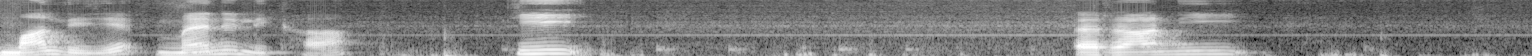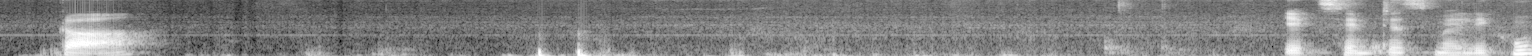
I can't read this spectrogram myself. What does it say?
मान लीजिए मैंने लिखा कि रानी का एक सेंटेंस में लिखूं,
